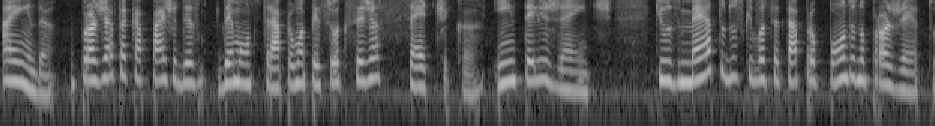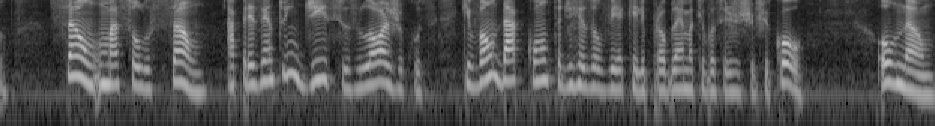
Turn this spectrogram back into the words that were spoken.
Ainda, o projeto é capaz de demonstrar para uma pessoa que seja cética e inteligente que os métodos que você está propondo no projeto são uma solução apresentam indícios lógicos que vão dar conta de resolver aquele problema que você justificou? Ou não?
